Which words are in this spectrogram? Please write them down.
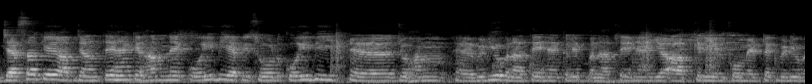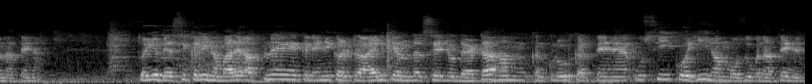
जैसा कि आप जानते हैं कि हमने कोई भी एपिसोड, कोई भी जो हम वीडियो बनाते हैं, क्लिप बनाते हैं या आपके लिए इंफॉर्मेटिव वीडियो बनाते हैं तो ये बेसिकली हमारे अपने क्लिनिकल ट्रायल के अंदर से जो डाटा हम कंक्लूड करते हैं, उसी को ही हम मौजू बनाते हैं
